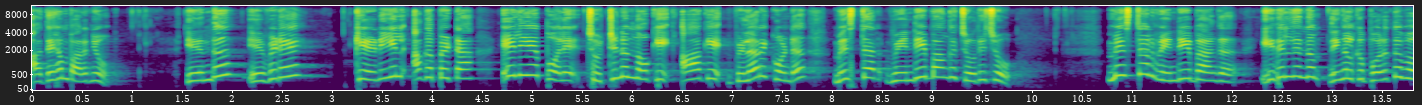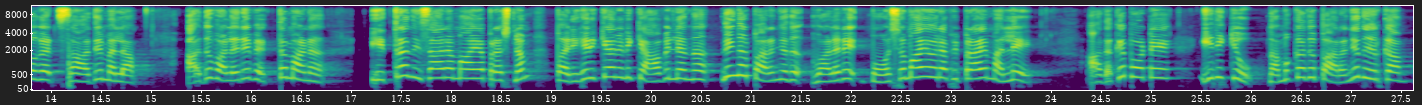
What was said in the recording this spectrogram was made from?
അദ്ദേഹം പറഞ്ഞു എന്ത്? എവിടെ? കെണിയിൽ അകപ്പെട്ട എലിയെപ്പോലെ ചുറ്റിനും നോക്കി ആകെ വിളറിക്കൊണ്ട് മിസ്റ്റർ വിൻഡി ബാങ്ക് ചോദിച്ചു മിസ്റ്റർ വിൻഡി ബാങ്ക് ഇതിൽ നിന്നും നിങ്ങൾക്ക് പുറത്തു പോകാൻ സാധ്യമല്ല. അത് വളരെ വ്യക്തമാണ്. ഇത്ര നിസാരമായ പ്രശ്നം പരിഹരിക്കാൻ എനിക്കാവില്ലെന്ന് നിങ്ങൾ പറഞ്ഞത് വളരെ മോശമായ ഒരു അഭിപ്രായമല്ലേ? അതൊക്കെ പോട്ടെ ഇരിക്കൂ നമുക്കത് പറഞ്ഞു തീർക്കാം.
